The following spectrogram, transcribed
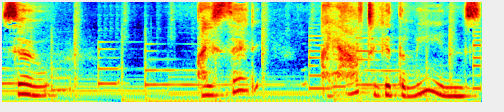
So I said I have to get the means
